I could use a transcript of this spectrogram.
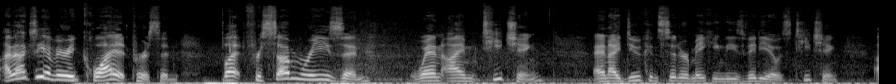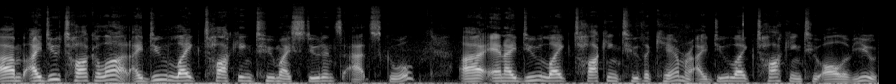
I'm actually a very quiet person, but for some reason, when I'm teaching, and I do consider making these videos teaching, um, I do talk a lot. I do like talking to my students at school. Uh, and I do like talking to the camera. I do like talking to all of you.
